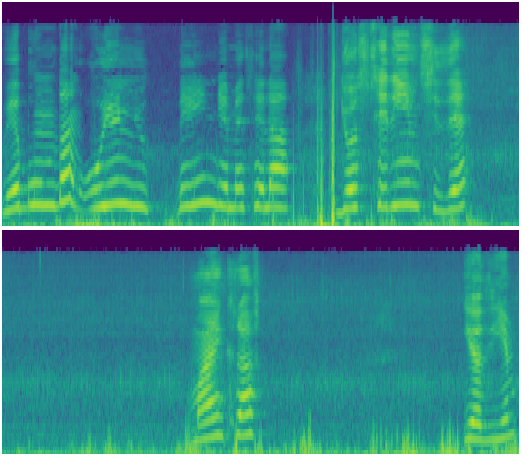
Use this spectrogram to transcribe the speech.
Ve bundan oyun yükleyince mesela göstereyim size. Minecraft yazayım.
